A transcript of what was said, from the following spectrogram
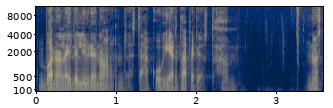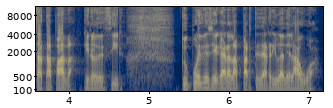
Bueno, al aire libre no, está cubierta, pero está no está tapada. Quiero decir, tú puedes llegar a la parte de arriba del agua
